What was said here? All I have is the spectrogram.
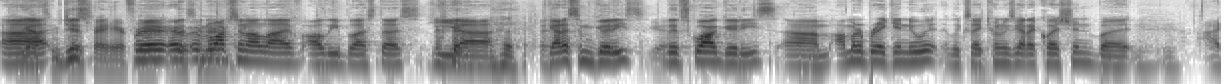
Uh, some just gifts right here for for, the everyone watching on live, Ali blessed us. He uh, got us some goodies, Yeah. Lift Squad goodies. Um, I'm gonna break into it. It looks like Tony's got a question, but I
